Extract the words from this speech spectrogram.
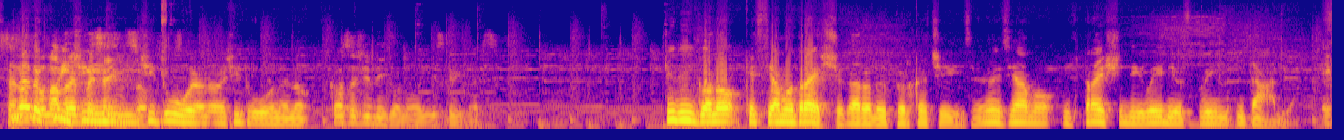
Se no non avrebbe senso. ci tuonano ci tuonano Cosa ci dicono gli screamers? Ci dicono che siamo trash, caro dottor Cacese. Noi siamo il trash di Radio Stream Italia. E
